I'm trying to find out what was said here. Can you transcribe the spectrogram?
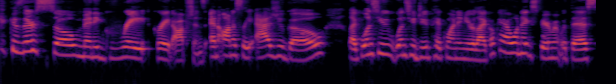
because there's so many great great options. And honestly, as you go, like once you once you do pick one and you're like, "Okay, I want to experiment with this."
